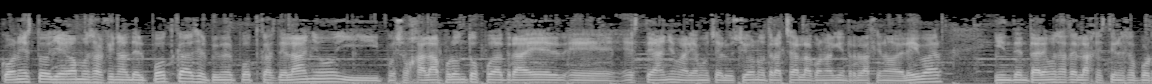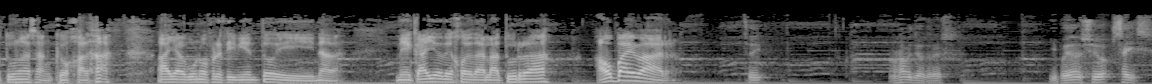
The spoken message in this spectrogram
Con esto llegamos al final del podcast, el primer podcast del año y pues ojalá pronto os pueda traer eh, este año, me haría mucha ilusión, otra charla con alguien relacionado de Eibar. Intentaremos hacer las gestiones oportunas, aunque ojalá haya algún ofrecimiento y nada. Me callo, dejo de dar la turra. ¡Aupa Eibar! Sí. Nos ha metido tres. Y podrían haber sido seis.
